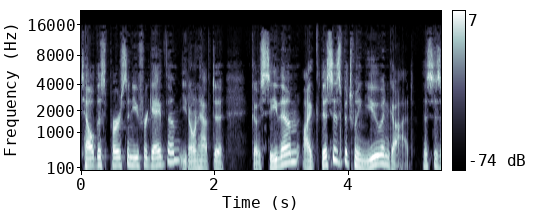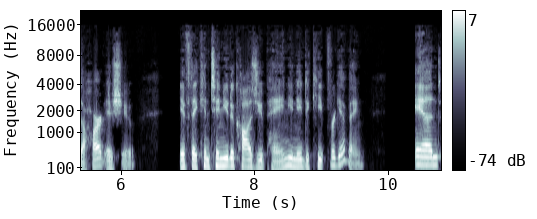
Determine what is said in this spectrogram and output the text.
tell this person you forgave them. You don't have to go see them. Like this is between you and God. This is a heart issue. If they continue to cause you pain, you need to keep forgiving. And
